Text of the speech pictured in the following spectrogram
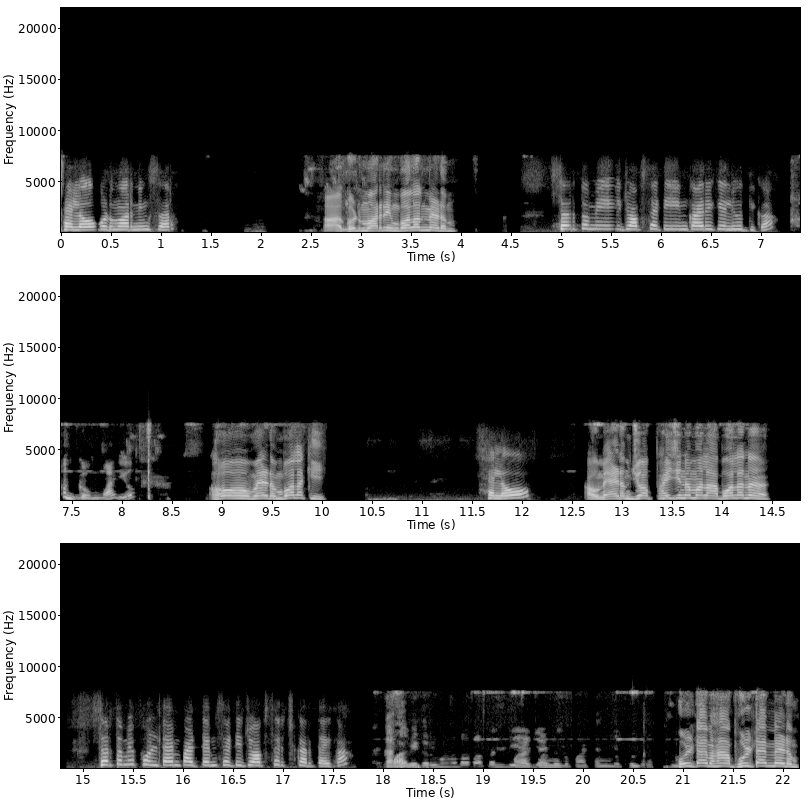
Hello good morning sir good morning बोला ना मॅडम सर तुम्ही जॉब साठी इन्क्वायरी केली होती का? हो हो मॅडम बोला की. हॅलो अहो मॅडम जॉब पाहिजे ना मला बोला ना. सर तुम्ही फुल टाइम पार्ट टाइम साठी जॉब सर्च करताय का. फुल टाइम हा फुल टाइम मॅडम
